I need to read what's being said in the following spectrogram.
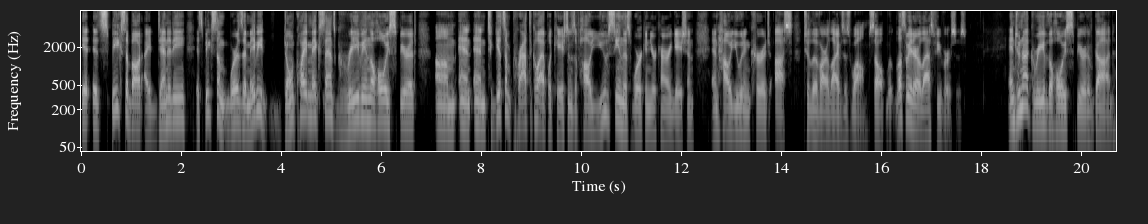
it, it speaks about identity. It speaks some words that maybe don't quite make sense, grieving the Holy Spirit. Um, and and to get some practical applications of how you've seen this work in your congregation and how you would encourage us to live our lives as well. So let's read our last few verses. And do not grieve the Holy Spirit of God,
